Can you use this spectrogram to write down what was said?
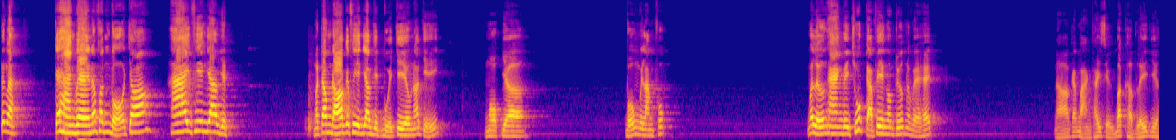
Tức là cái hàng về nó phân bổ cho hai phiên giao dịch. Mà trong đó cái phiên giao dịch buổi chiều nó chỉ 1 giờ 45 phút. Mà lượng hàng đi suốt cả phiên hôm trước nó về hết. Đó các bạn thấy sự bất hợp lý chưa?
